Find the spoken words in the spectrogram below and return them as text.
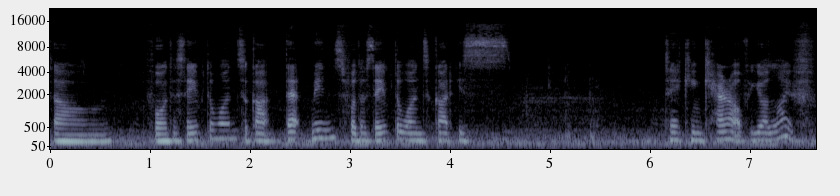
So, for the saved ones, God that means for the saved ones, God is taking care of your life.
